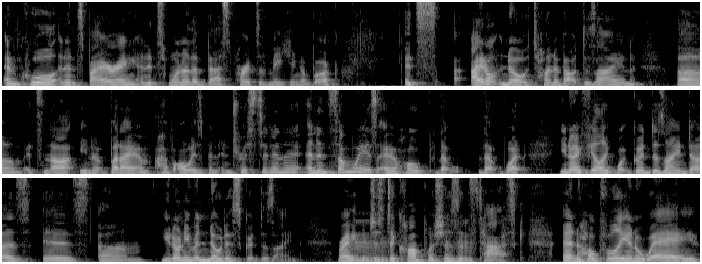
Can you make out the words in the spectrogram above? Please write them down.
and cool and inspiring and it's one of the best parts of making a book. It's i don't know a ton about design um it's not you know but i am, have always been interested in it. And in some ways i hope that that what you know i feel like what good design does is um you don't even notice good design right? It just accomplishes its task. And hopefully in a way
